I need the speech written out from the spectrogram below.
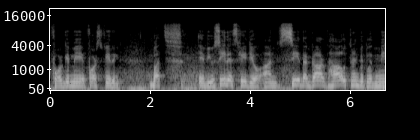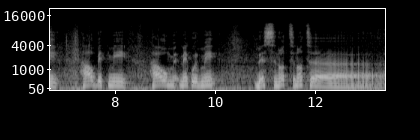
for give me force feeding. But if you see this video and see the guard how treated with me, how bit me, how make with me, this not not uh,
